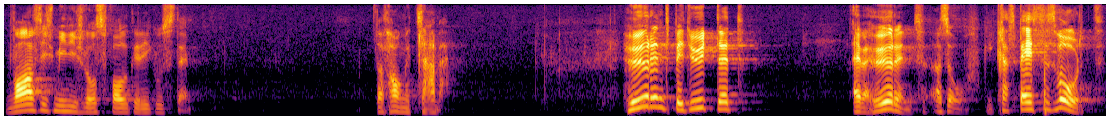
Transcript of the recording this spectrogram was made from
Was ist meine Schlussfolgerung aus dem? Das hängt zusammen. Hörend bedeutet, eben hörend, also gibt kein besseres Wort.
